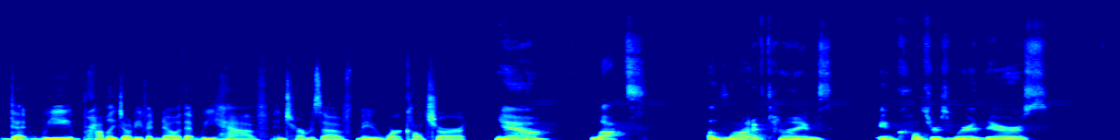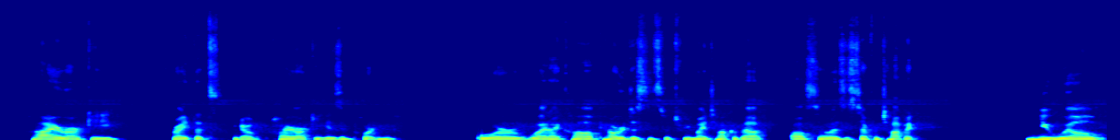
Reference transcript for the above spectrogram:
that we probably don't even know that we have in terms of maybe work culture? Yeah, lots. A lot of times in cultures where there's hierarchy, right? That's, you know, hierarchy is important, or what I call power distance, which we might talk about also as a separate topic. You will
